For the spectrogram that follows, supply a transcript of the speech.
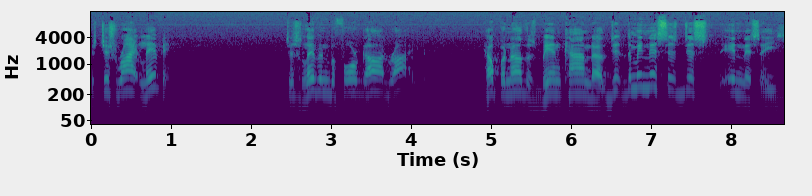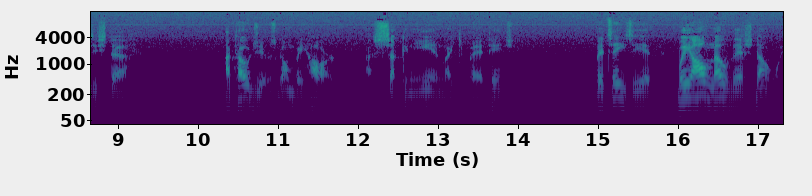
It's just right living. Just living before God right. Helping others, being kind to others. I mean, this is just, isn't this easy stuff? I told you it was going to be hard. I was sucking you in, make you pay attention. But it's easy, isn't it? We all know this, don't we?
